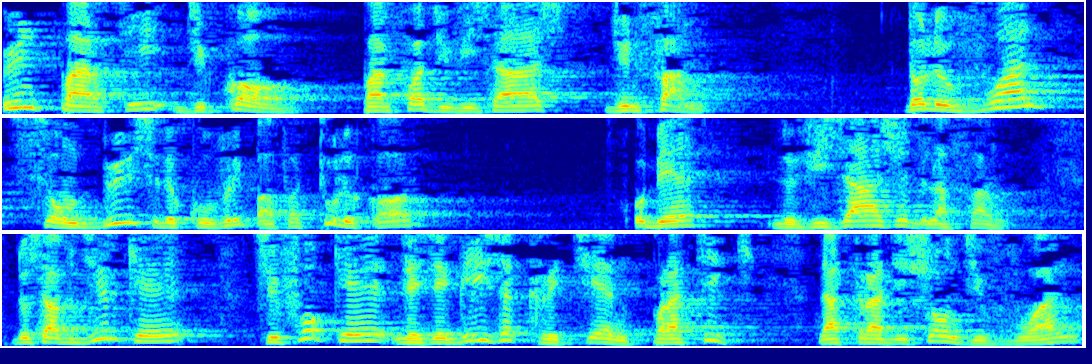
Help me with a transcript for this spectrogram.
une partie du corps, parfois du visage d'une femme. Dans le voile, son but, c'est de couvrir parfois tout le corps ou bien le visage de la femme. Donc ça veut dire que s'il faut que les églises chrétiennes pratiquent la tradition du voile,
